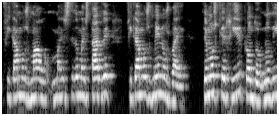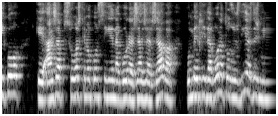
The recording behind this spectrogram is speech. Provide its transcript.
ficamos mal, mais cedo ou mais tarde ficamos menos bem. Temos que rir, pronto, não digo que haja pessoas que não conseguem agora, já, já, já, vou me rir agora todos os dias, 10 minutos.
